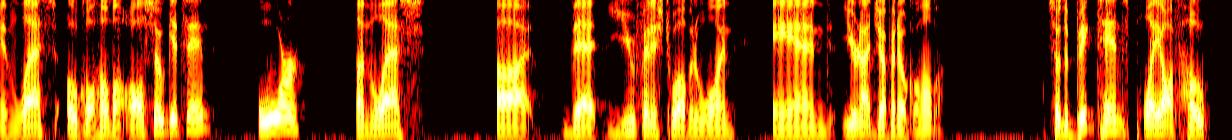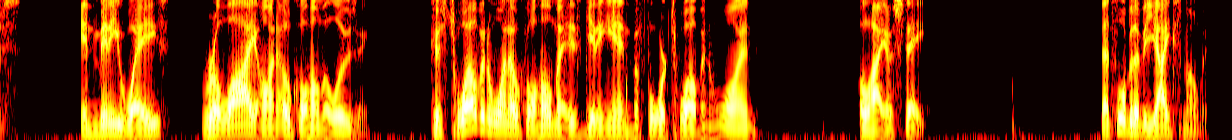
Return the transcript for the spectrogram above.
unless Oklahoma also gets in or unless uh, that you finish 12 and 1 and you're not jumping Oklahoma. So the Big Ten's playoff hopes, in many ways, rely on Oklahoma losing, because 12 and one Oklahoma is getting in before 12 and one Ohio State. That's a little bit of a yikes moment.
